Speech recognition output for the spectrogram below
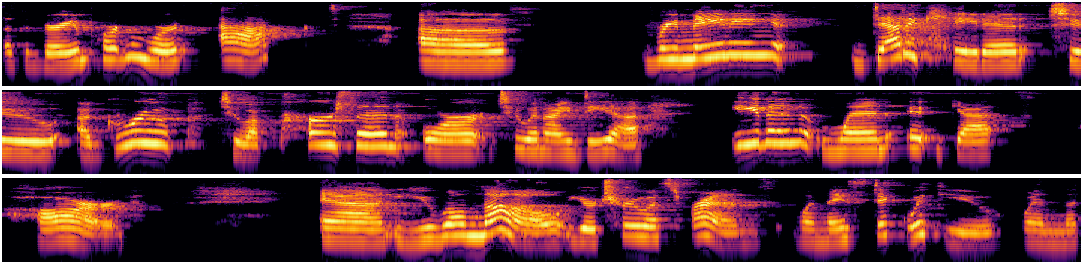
that's a very important word, act of remaining dedicated to a group, to a person, or to an idea, even when it gets hard. And you will know your truest friends when they stick with you when the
